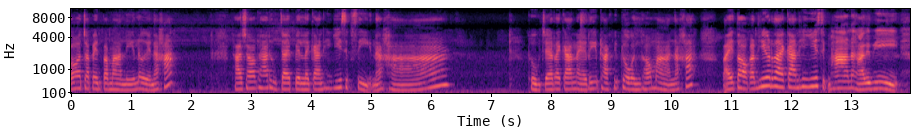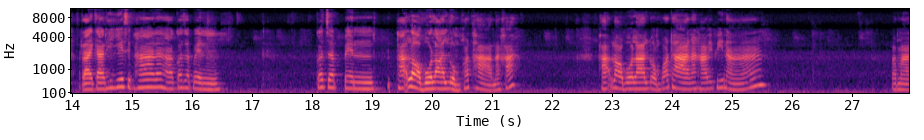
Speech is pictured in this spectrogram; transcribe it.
ก็จะเป็นประมาณนี้เลยนะคะ ถ้าชอบถ้าถูกใจเป็นรายการที่ 24 นะคะ ถูกใจรายการไหนรีบทักรีบโทรกันเข้ามานะคะ ไปต่อกันที่รายการที่ 25 นะคะพี่พี่ๆรายการที่ 25 นะคะก็จะเป็น ก็จะเป็นพระหล่อโบราณหลวงพ่อทานะคะ พระหล่อโบราณหลวงพ่อทานะคะพี่พี่ๆนะ ประมาณ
